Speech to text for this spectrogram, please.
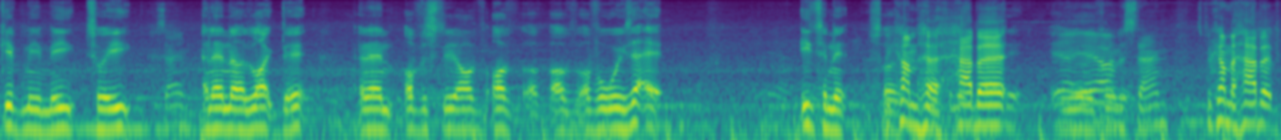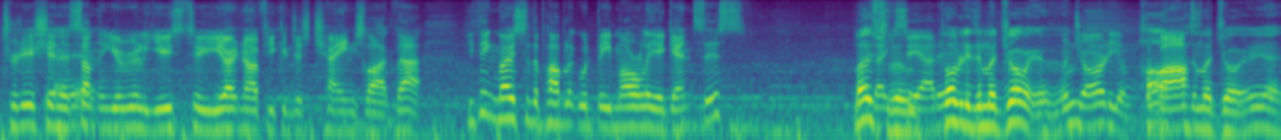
give me meat to eat, Same. and then I liked it, and then obviously I've I've, I've, I've always ate it, eaten it. So become her habit. Yeah, Yeah, yeah, I call it. understand. It's become a habit, tradition. Yeah, it's yeah. something you're really used to. You don't know if you can just change like that. Do you think most of the public would be morally against this? Most of them, probably the majority of them. Majority of the half vast, the majority, yeah.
